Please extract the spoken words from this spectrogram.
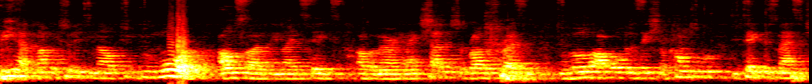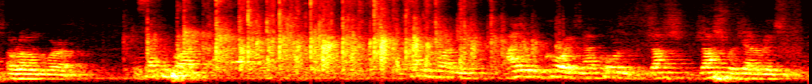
We have an opportunity now to do more outside of the United States of America. And I challenge the brother president to hold our organization accountable to take this message around the world. The second part, the second part is, I would encourage, and I call them the Josh, Joshua generation,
